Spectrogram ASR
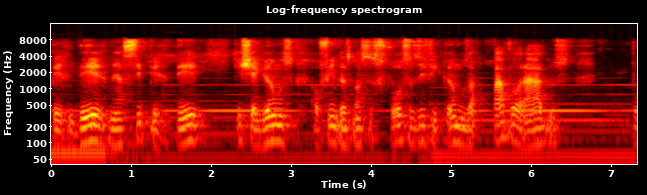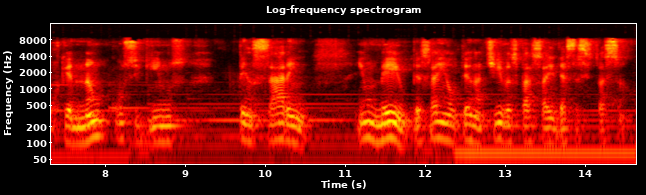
perder, né, a se perder, que chegamos ao fim das nossas forças e ficamos apavorados porque não conseguimos pensar em, em um meio, pensar em alternativas para sair dessa situação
